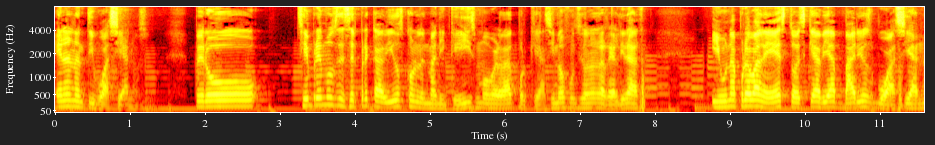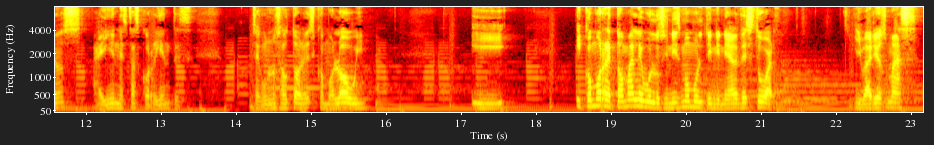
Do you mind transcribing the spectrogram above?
eran antiguasianos. Pero siempre hemos de ser precavidos con el maniqueísmo, ¿verdad? Porque así no funciona la realidad. Y una prueba de esto es que había varios boasianos ahí en estas corrientes según los autores, como Lowy, y, y cómo retoma el evolucionismo multilineal de Stuart y varios más.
